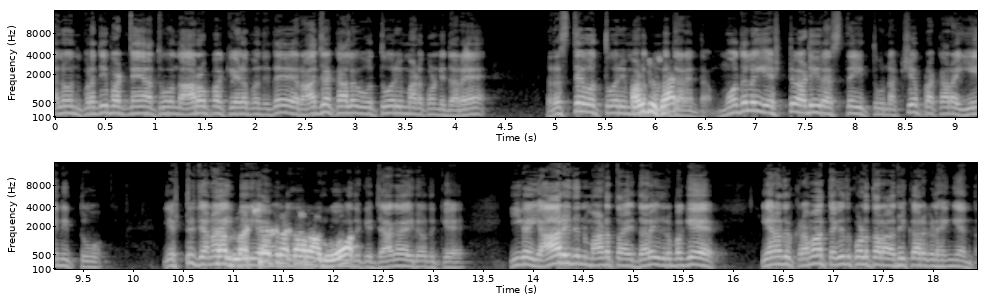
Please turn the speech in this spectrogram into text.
ಅಲ್ಲೊಂದು ಪ್ರತಿಭಟನೆ ಅಥವಾ ಒಂದು ಆರೋಪ ಕೇಳಿ ಬಂದಿದೆ. ರಾಜಕಾಲುವೆ ಒತ್ತುವರಿ ಮಾಡ್ಕೊಂಡಿದ್ದಾರೆ. ರಸ್ತೆ ಒತ್ತುವರಿ ಮಾಡ್ಕೊಂಡಿದ್ದಾರೆ ಅಂತ. ಮೊದಲು ಎಷ್ಟು ಅಡಿ ರಸ್ತೆ ಇತ್ತು? ನಕ್ಷೆ ಪ್ರಕಾರ ಏನಿತ್ತು? ಎಷ್ಟು ಜನ ಅದಕ್ಕೆ ಜಾಗ ಇರೋದಕ್ಕೆ? ಈಗ ಯಾರು ಇದನ್ನ ಮಾಡ್ತಾ ಇದ್ದಾರೆ? ಇದ್ರ ಬಗ್ಗೆ ಏನಾದರೂ ಕ್ರಮ ತೆಗೆದುಕೊಳ್ತಾರ ಅಧಿಕಾರಿಗಳು ಹೆಂಗೆ ಅಂತ?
